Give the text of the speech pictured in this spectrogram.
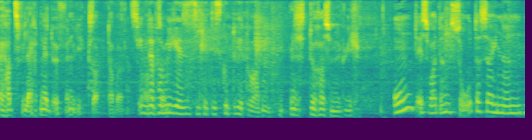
er hat es vielleicht nicht öffentlich gesagt, aber In der so. Familie ist es sicher diskutiert worden. Das ist durchaus möglich. Und es war dann so, dass er in, einen,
